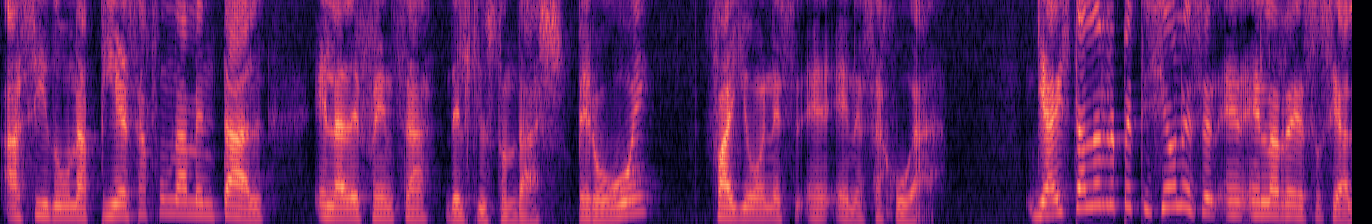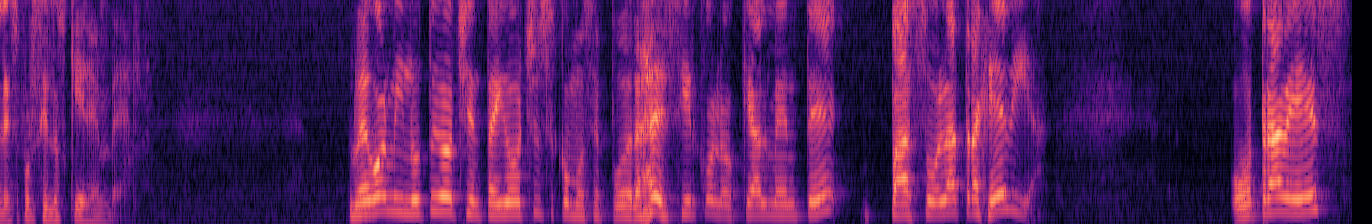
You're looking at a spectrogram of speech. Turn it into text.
ha sido una pieza fundamental en la defensa del Houston Dash, pero hoy falló en, esa jugada. Y ahí están las repeticiones en, las redes sociales, por si los quieren ver. Luego al minuto de 88, como se podrá decir coloquialmente, pasó la tragedia. Otra vez,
